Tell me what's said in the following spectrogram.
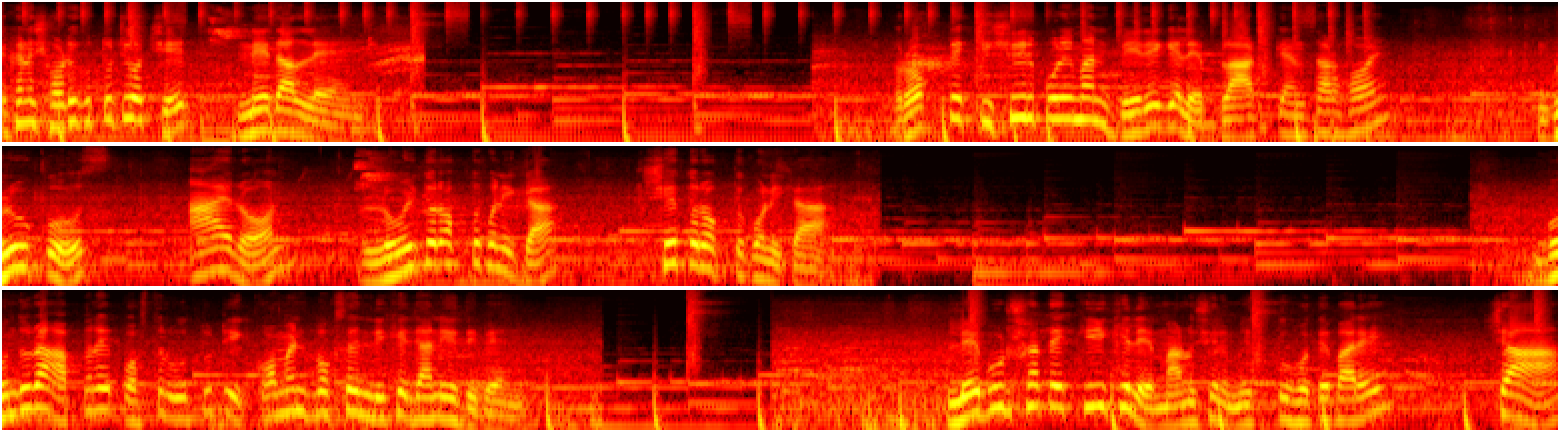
এখানে সঠিক উত্তরটি হচ্ছে নেদারল্যান্ড রক্তে কৃষির পরিমাণ বেড়ে গেলে ব্লাড ক্যান্সার হয়? গ্লুকোজ, আয়রন, লোহিত রক্তকণিকা, শ্বেত রক্তকণিকা। বন্ধুরা, আপনারা এই প্রশ্নের উত্তরটি কমেন্ট বক্সে লিখে জানিয়ে দিবেন। লেবুর সাথে কি খেলে মানুষের মৃত্যু হতে পারে? চা,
